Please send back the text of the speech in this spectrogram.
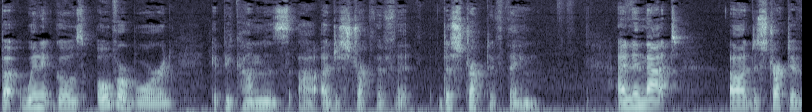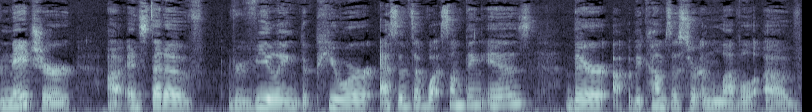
But when it goes overboard, it becomes uh, a destructive destructive thing, and in that uh, destructive nature, uh, instead of revealing the pure essence of what something is, there uh, becomes a certain level of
